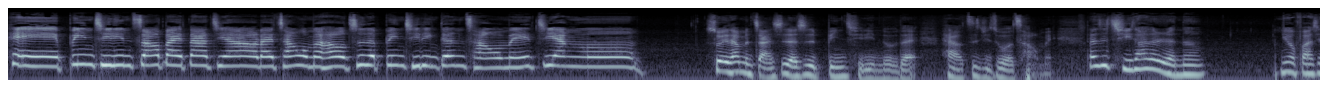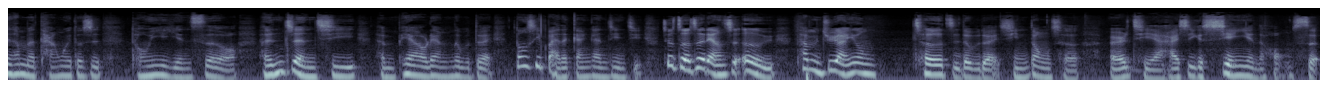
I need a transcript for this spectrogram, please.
嘿，冰淇淋招待大家哦，来尝我们好吃的冰淇淋跟草莓酱哦。”所以他们展示的是冰淇淋，对不对？还有自己做的草莓。但是其他的人呢？你有发现他们的摊位都是同一个颜色哦，很整齐，很漂亮，对不对？东西摆得干干净净。就只有这两只鳄鱼，他们居然用车子，对不对？行动车，而且、啊、还是一个鲜艳的红色。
